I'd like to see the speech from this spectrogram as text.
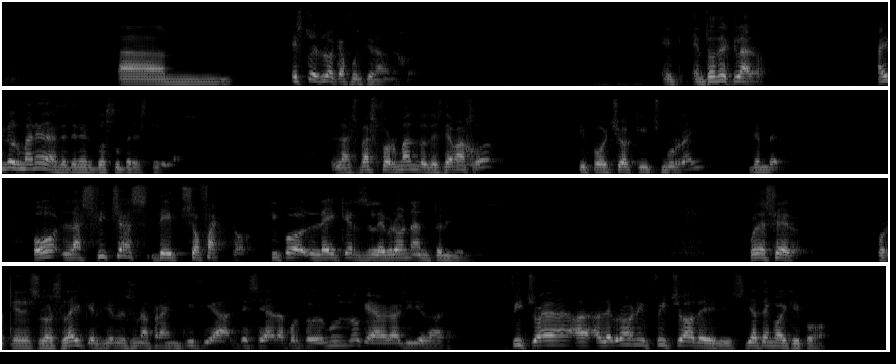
esto es lo que ha funcionado mejor. Entonces, claro, hay dos maneras de tener dos superestrellas. Las vas formando desde abajo, tipo Jokic Murray, Denver, o las fichas de ipso facto, tipo Lakers, LeBron, Anthony Davis. Puede ser porque eres los Lakers y eres una franquicia deseada por todo el mundo, que hagas y digas, ficho a, LeBron y ficho a Davis, ya tengo equipo.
